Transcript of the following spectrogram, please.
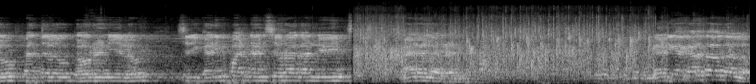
పెద్దలు గౌరవనీయులు శ్రీ గరికపాటి నరసింహరావు గారిని మేడం గారు రండి. గట్టిగా కడతాలు దానిలో.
